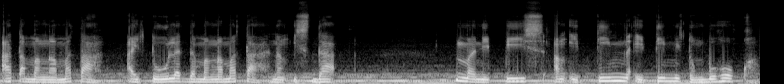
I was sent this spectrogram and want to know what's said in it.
at ang mga mata ay tulad ng mga mata ng isda. Manipis ang itim na itim nitong buhok.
